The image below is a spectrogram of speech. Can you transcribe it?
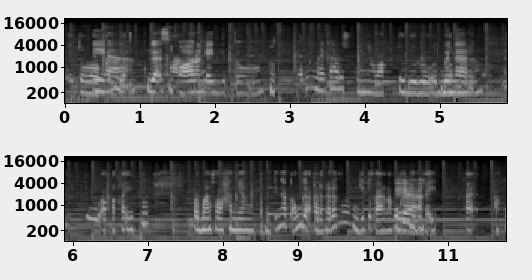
gitu loh kan iya nggak nggak semua orang kayak gitu jadi mereka harus punya waktu dulu untuk Benar. memikirkan itu apakah itu permasalahan yang penting atau enggak kadang-kadang kan gitu kan aku kan Iya. juga kayak gitu. Kayak aku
